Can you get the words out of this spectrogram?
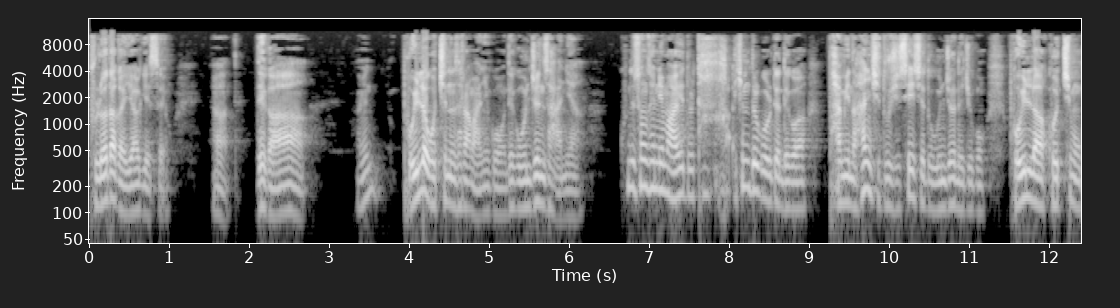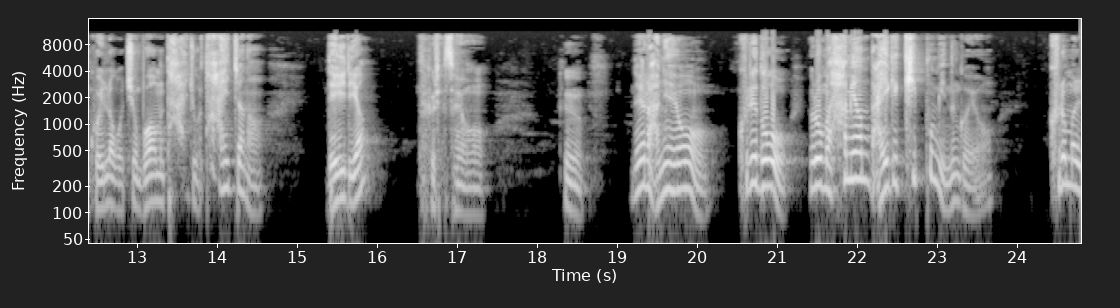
불러다가 이야기했어요. 야, 내가 보일러 고치는 사람 아니고 내가 운전사 아니야. 근데 선생님 아이들 다 힘들고 올 때 내가 밤이나 1시, 2시, 3시에도 운전해주고 보일러 고치면 보일러 고치고 뭐 하면 다 해주고 다 했잖아. 내 일이야? 그래서요. 그 내 일 아니에요. 그래도 여러분 하면 나에게 기쁨이 있는 거예요. 그런 말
